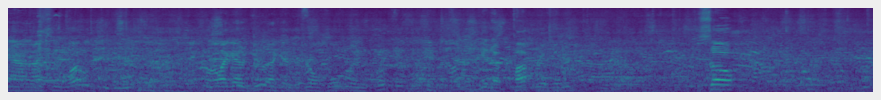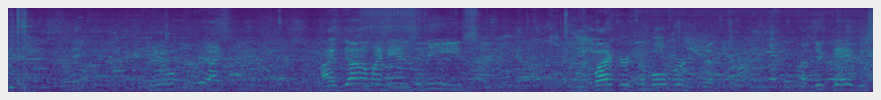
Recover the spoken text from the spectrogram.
And I said, well, all I got to do, I got to drill a hole and get a pop riveter. So, I was down on my hands and knees, and the biker come over to uh, Dick Davis,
